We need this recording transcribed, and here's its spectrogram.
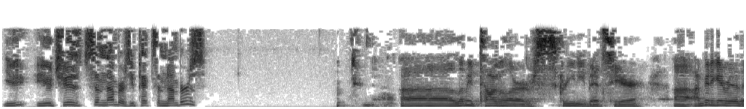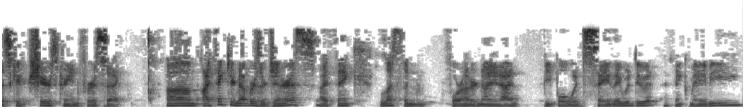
you, you choose some numbers. You picked some numbers? Uh, let me toggle our screeny bits here. Uh, I'm going to get rid of the share screen for a sec. Um, I think your numbers are generous. I think less than 499 people would say they would do it. I think maybe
